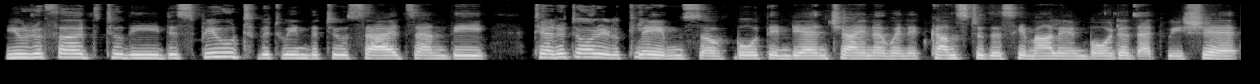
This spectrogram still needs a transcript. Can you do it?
You referred to the dispute between the two sides and the territorial claims of both India and China when it comes to this Himalayan border that we share.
